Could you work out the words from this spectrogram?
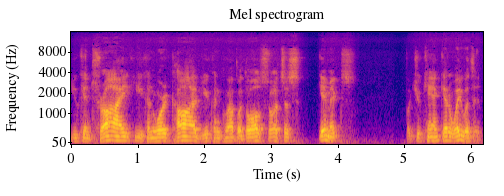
You can try, you can work hard, you can come up with all sorts of gimmicks, but you can't get away with it.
